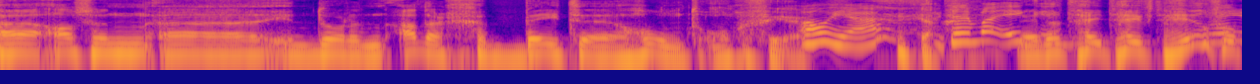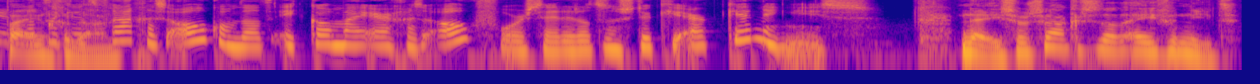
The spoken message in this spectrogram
Uh, als een uh, door een adder gebeten hond ongeveer. Oh ja? ja. Nee, maar ik, nee, dat heeft, heeft heel nee, veel pijn gedaan. De vraag is ook omdat ik kan mij ergens ook voorstellen dat het een stukje erkenning is. Nee, zo zagen ze dat even niet.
